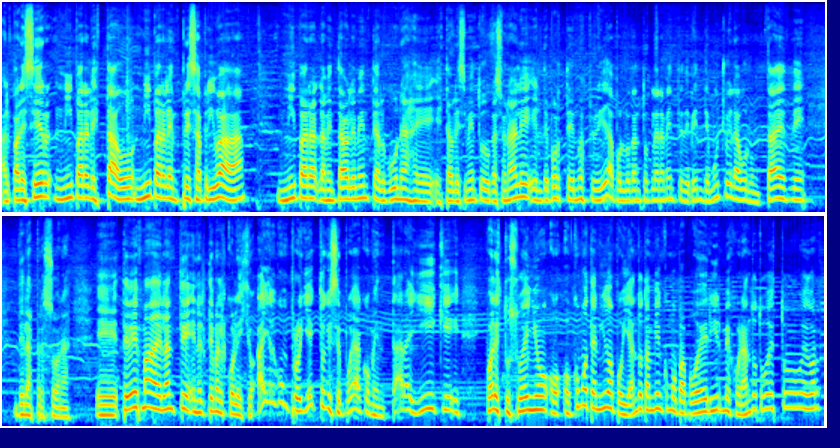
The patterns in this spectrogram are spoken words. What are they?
al parecer ni para el Estado, ni para la empresa privada, ni para, lamentablemente, algunos establecimientos educacionales, el deporte no es prioridad. Por lo tanto, claramente depende mucho de las voluntades de, de las personas. Eh, te ves más adelante en el tema del colegio. ¿Hay algún proyecto que se pueda comentar allí? ¿Qué, ¿Cuál es tu sueño? O, o cómo te han ido apoyando también como para poder ir mejorando todo esto, Eduardo?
